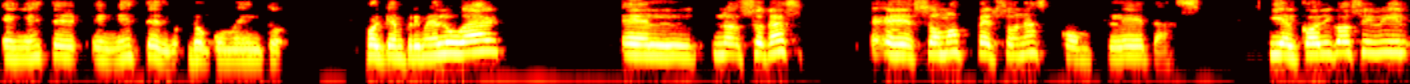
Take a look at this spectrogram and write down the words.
en este, en este documento, porque en primer lugar, el, nosotras eh, somos personas completas y el Código Civil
